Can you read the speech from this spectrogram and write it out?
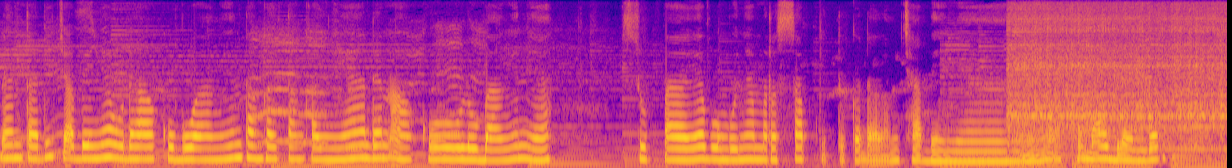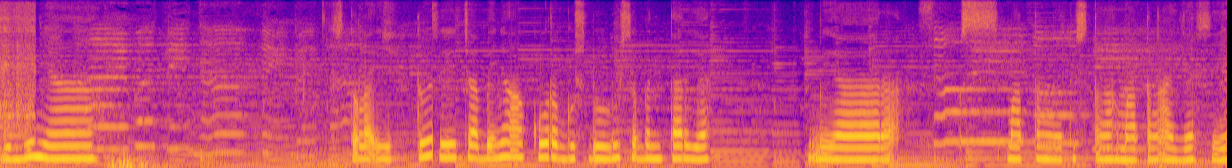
Dan tadi cabenya udah aku buangin tangkai-tangkainya dan aku lubangin ya supaya bumbunya meresap gitu ke dalam cabenya. Ini aku mau blender bumbunya. Setelah itu si cabenya aku rebus dulu sebentar ya biar matang itu setengah matang aja sih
